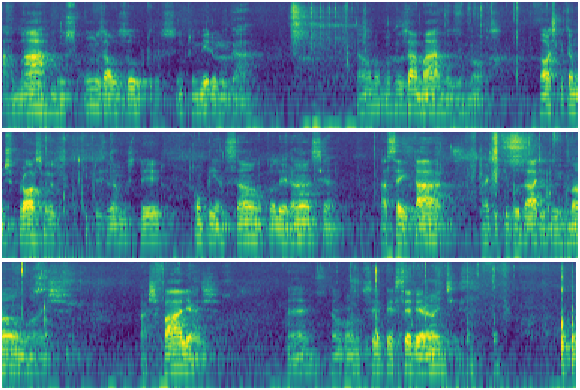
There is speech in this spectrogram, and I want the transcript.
amarmos uns aos outros, em primeiro lugar. Então vamos nos amar, meus irmãos. Nós que estamos próximos, que precisamos ter compreensão, tolerância, aceitar as dificuldades do irmão, as, as falhas. Né? Então vamos ser perseverantes. Um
